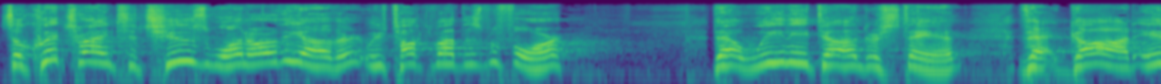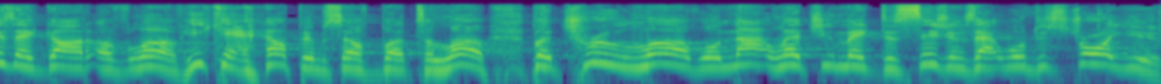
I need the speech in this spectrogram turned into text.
So quit trying to choose one or the other. We've talked about this before that we need to understand that God is a God of love. He can't help himself but to love. But true love will not let you make decisions that will destroy you.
